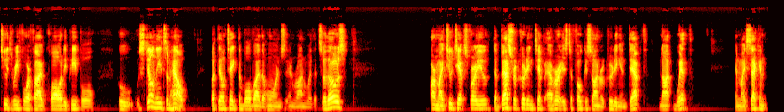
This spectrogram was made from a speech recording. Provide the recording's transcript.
two, three, four, five quality people who still need some help, but they'll take the bull by the horns and run with it. So those are my two tips for you. The best recruiting tip ever is to focus on recruiting in depth, not width. And my second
